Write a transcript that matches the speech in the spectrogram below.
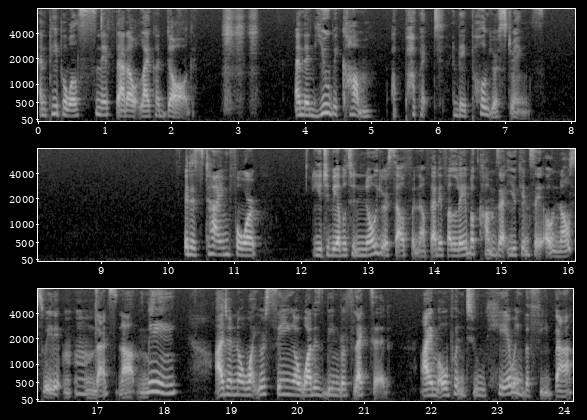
And people will sniff that out like a dog. and then you become a puppet and they pull your strings. It is time for you to be able to know yourself enough that if a label comes at you, can say, Oh, no, sweetie, that's not me. I don't know what you're seeing or what is being reflected. I'm open to hearing the feedback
